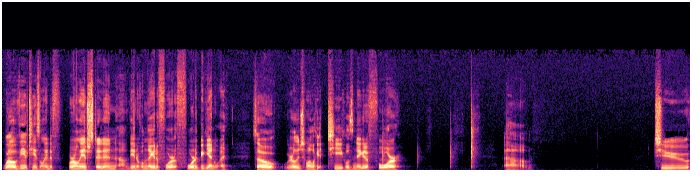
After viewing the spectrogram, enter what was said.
well, v of t is only, we're only interested in uh, the interval negative 4 to 4 to begin with. So we really just want to look at t equals negative 4 um, to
